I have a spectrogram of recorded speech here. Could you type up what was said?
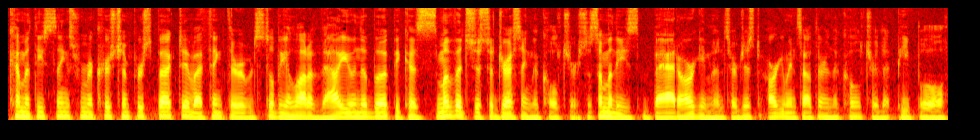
come at these things from a Christian perspective, I think there would still be a lot of value in the book because some of it's just addressing the culture. So some of these bad arguments are just arguments out there in the culture that people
